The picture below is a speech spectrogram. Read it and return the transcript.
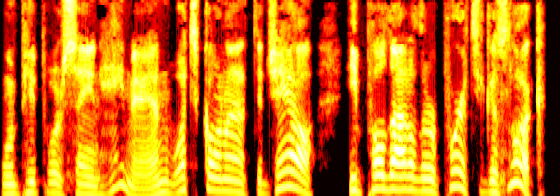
when people were saying, "Hey, man, what's going on at the jail?" He pulled out of the reports. He goes, "Look."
